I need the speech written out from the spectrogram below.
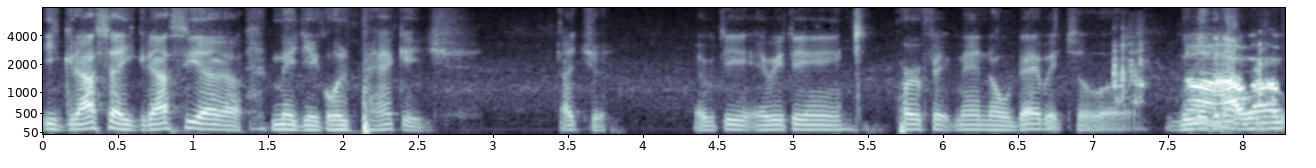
Y gracias, y gracias, me llegó el package. Gotcha. Everything, everything perfect, man. No debit. So, uh, No, I, I.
